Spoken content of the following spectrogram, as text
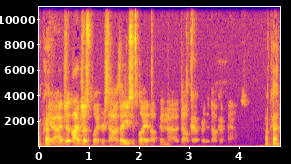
Okay. Yeah, I just I just play for Sal's. I used to play up in uh, Delco for the Delco Phantoms. Okay.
